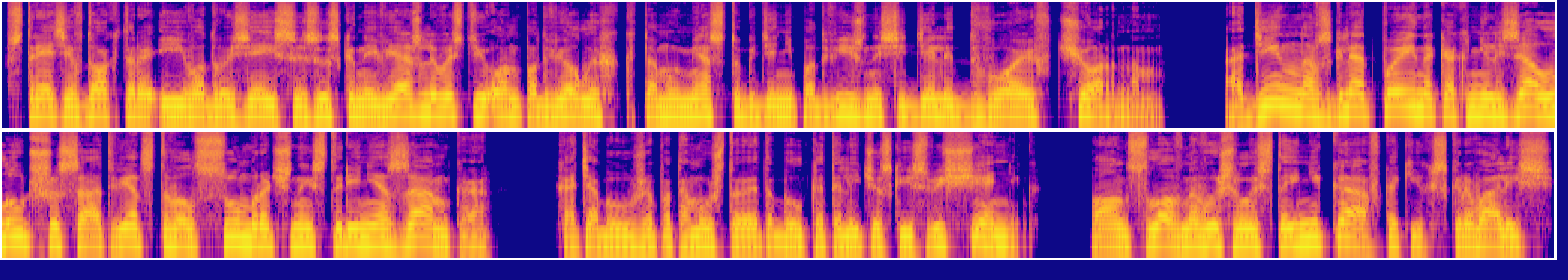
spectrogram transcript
Встретив доктора и его друзей с изысканной вежливостью, он подвел их к тому месту, где неподвижно сидели двое в черном. Один, на взгляд Пейна, как нельзя лучше соответствовал сумрачной старине замка, хотя бы уже потому, что это был католический священник. Он словно вышел из тайника, в каких скрывались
